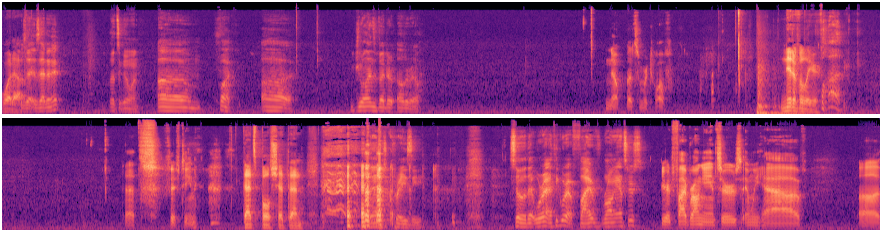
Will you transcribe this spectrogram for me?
What up? Is that is that in it? That's a good one. Um, fuck. Uh, Julian's of Elder Elderville. No, that's number 12. Nidavellir. Fuck. That's 15. That's bullshit then. That's crazy. So that we're at, I think we're at five wrong answers. You're at five wrong answers, and we have uh,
